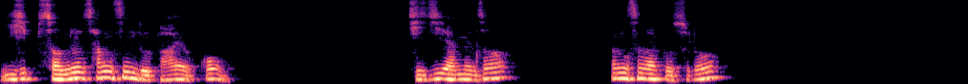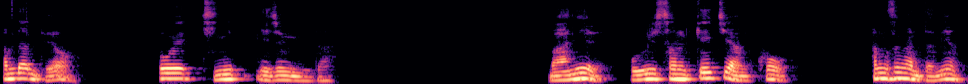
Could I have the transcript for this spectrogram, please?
20선을 상승 돌파하였고 지지하면서 상승할 것으로 판단되어 소액 진입 예정입니다. 만일 5일선을 깨지 않고 상승한다면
